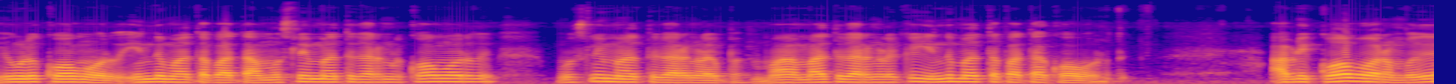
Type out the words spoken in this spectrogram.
இவங்களுக்கு கோபம் வருது. இந்து மதத்தை பார்த்தா முஸ்லீம் மதத்துக்காரங்களுக்கு கோபம் வருது. முஸ்லீம் மதத்துக்காரங்களை ம மதத்துக்காரங்களுக்கு இந்து மதத்தை பார்த்தா கோபம் வருது. அப்படி கோபம் வரும்போது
